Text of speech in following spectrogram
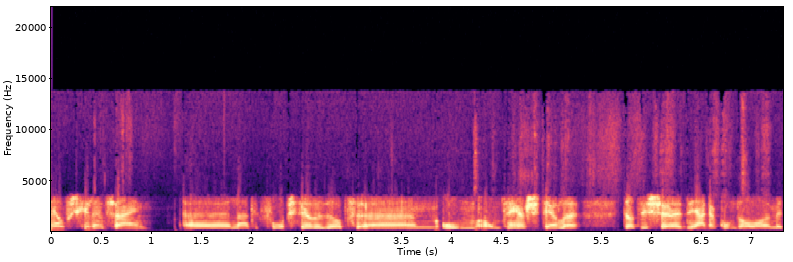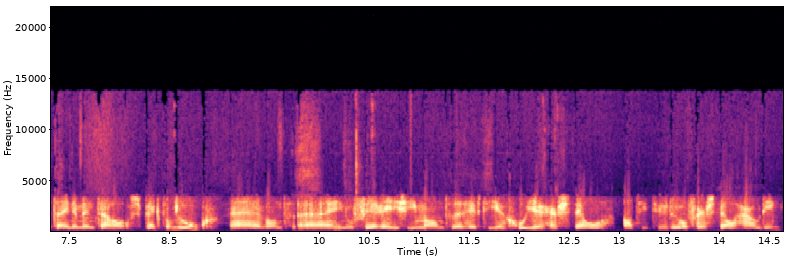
heel verschillend zijn. Uh, laat ik vooropstellen dat uh, om, om te herstellen dat is, uh, ja, daar komt al meteen een mentaal aspect om de hoek. Want in hoeverre is iemand, heeft hij een goede herstelattitude of herstelhouding?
